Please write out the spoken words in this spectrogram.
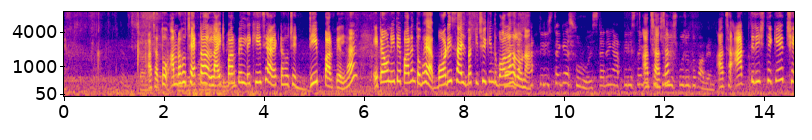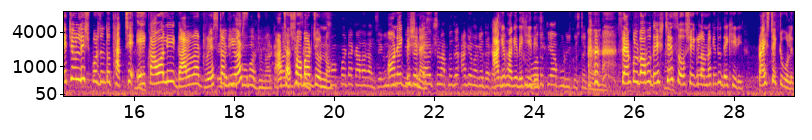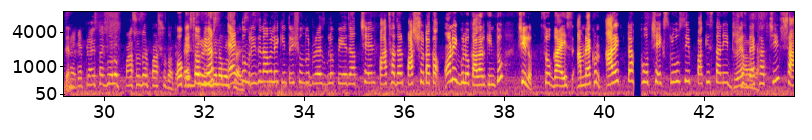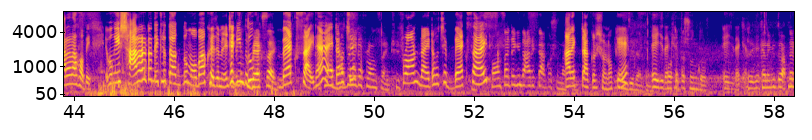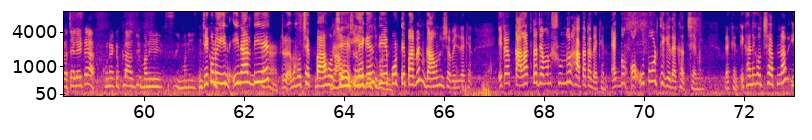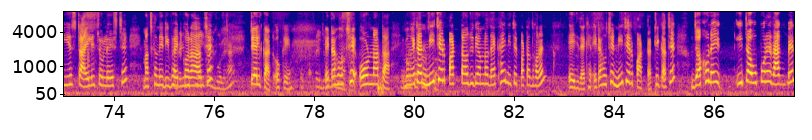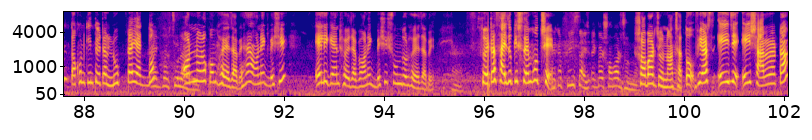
আচ্ছা তো আমরা হচ্ছে একটা লাইট পার্পেল দেখিয়েছি আর একটা হচ্ছে ডিপ পার্পেল হ্যাঁ? এটাও নিতে পারেন। তো ভাইয়া বডি সাইজ বা কিছুই কিন্তু বলা হলো না। 38 থেকে শুরু স্টার্টিং 38 থেকে আচ্ছা, আচ্ছা। পর্যন্ত পাবেন। আচ্ছা আটত্রিশ থেকে ছেচল্লিশ পর্যন্ত থাকছে এই কাওয়ালি গারারা ড্রেসটা ভিউয়ার্স আচ্ছা, সবার জন্য। সব কালার আনছে? এগুলো অনেক বেশি। কালেকশন আপনাদের আগে ভাগে দেখা আগে ভাগে দেখিয়ে দিচ্ছি। স্যাম্পল বাবু দেখছে সো সেগুলো আমরা কিন্তু দেখিয়ে দিই প্রাইসটা একটু বলে দেন। হ্যাঁ এটা প্রাইস থাকবে হলো 5500 টাকা। ওকে সোফিয়াস একদম রিজনেবলে কিন্তু এই সুন্দর ড্রেসগুলো পেয়ে যাচ্ছেন। পাঁচ হাজার পাঁচশো টাকা অনেকগুলো কালার কিন্তু ছিল। সো গাইস আমরা এখন আরেকটা হচ্ছে এক্সক্লুসিভ পাকিস্তানি ড্রেস দেখাচ্ছি সারারা হবে। এবং এই সারারাটা দেখলে তো একদম অবাক হয়ে যাবেন। এটা কিন্তু ব্যাক সাইড ব্যাক সাইড হ্যাঁ এটা হচ্ছে এটা ফ্রন্ট সাইড ফ্রন্ট না এটা হচ্ছে ব্যাক সাইড ফ্রন্ট সাইডে কিন্তু আরেকটা আকর্ষণ আরেকটা আকর্ষণ ওকে এই যে দেখেন। কতটা সুন্দর। এই যে দেখেন। এখানে কিন্তু আপনারা চাইলে এটা কোন একটা প্লাস মানে মানে যে কোনো ইনার দিয়ে হ্যাঁ। হচ্ছে বা হচ্ছে লেগেন্স দিয়ে। পরতে পারবেন গাউন হিসাবে এই যে দেখেন। এটার কালারটা যেমন সুন্দর হাতাটা দেখেন। একদম উপর থেকে দেখাচ্ছি আমি। দেখেন এখানে হচ্ছে আপনার ইয়ে স্টাইলে চলে এসছে। মাঝখান দিয়ে ডিভাইড করা আছে? টেল কাট ওকে এটা হচ্ছে ওড়নাটা। এবং এটা নিচের পাটটাও যদি আমরা দেখাই নিচের পাটটা ধরেন এই যে দেখেন এটা হচ্ছে নিচের পাটটা ঠিক আছে? যখন এই ইটা উপরে রাখবেন তখন কিন্তু এটা লুকটাই একদম অন্যরকম হয়ে যাবে। হ্যাঁ অনেক বেশি এলিগেন্ট হয়ে যাবে অনেক বেশি সুন্দর হয়ে যাবে। হ্যাঁ। সো এটা সাইজও কি সেম হচ্ছে? এটা ফ্রি সাইজ একবার সবার জন্য। সবার জন্য আচ্ছা। তো ভিয়ার্স এই যে এই সারারাটা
